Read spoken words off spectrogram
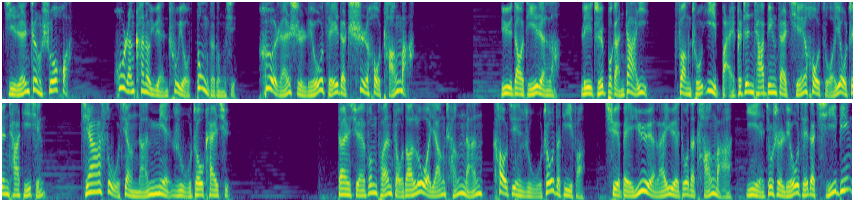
几人正说话，忽然看到远处有动的东西，赫然是刘贼的斥候唐马。遇到敌人了，李直不敢大意，放出一百个侦察兵在前后左右侦察敌情，加速向南面汝州开去。但旋风团走到洛阳城南，靠近汝州的地方。却被越来越多的唐马，也就是刘贼的骑兵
